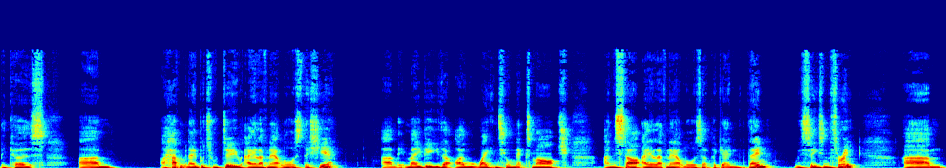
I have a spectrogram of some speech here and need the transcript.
because um, I haven't been able to do A11 Outlaws this year. Um, it may be that I will wait until next March and start A11 Outlaws up again then with season three. Um,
